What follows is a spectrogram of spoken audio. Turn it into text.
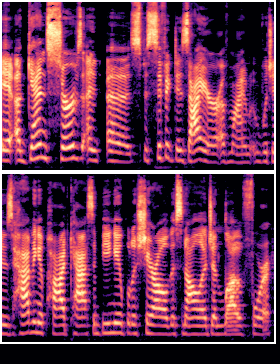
it again serves a, a, specific desire of mine, which is having a podcast and being able to share all this knowledge and love for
